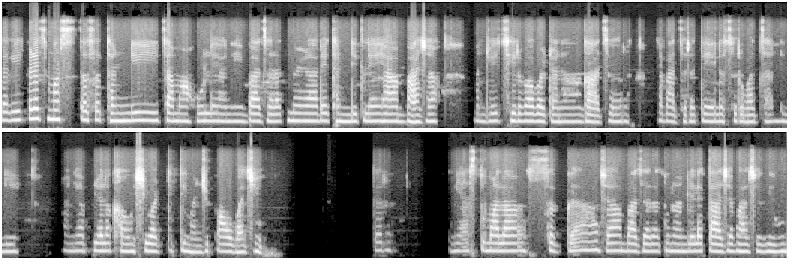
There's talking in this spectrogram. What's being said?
सगळीकडेच मस्त असं थंडीचा माहोल आहे आणि बाजारात मिळणारे थंडीतल्या ह्या भाज्या म्हणजे हिरवा वाटाणा गाजर या बाजारात यायला सुरुवात झालेली. आहे आणि आपल्याला खाऊशी वाटते ती म्हणजे पावभाजी. तर मी आज तुम्हाला सगळ्या अशा बाजारातून आणलेल्या ताज्या भाज्या घेऊन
